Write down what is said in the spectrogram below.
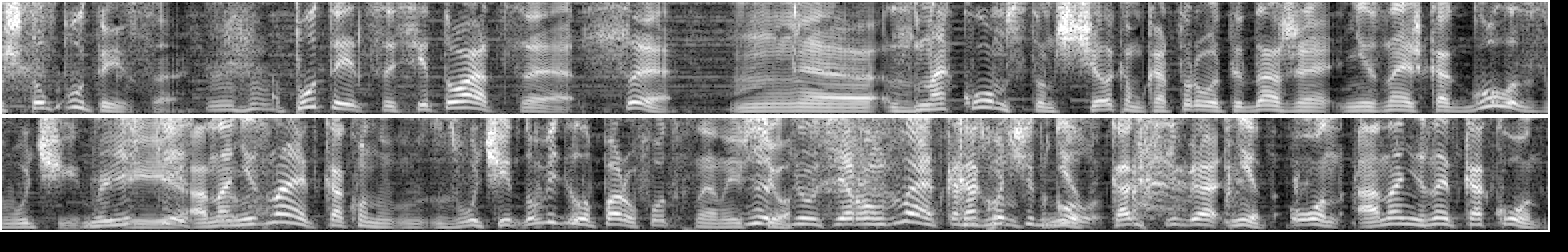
что путается? Путается ситуация с знакомством с человеком, которого ты даже не знаешь, как голос звучит. Ну, И естественно. она не знает, как он звучит. Ну, видела пару фоток, наверное, и Нет, все. ну, теперь он знает, как, он- звучит нет, голос. как себя, нет, он, она не знает, как он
